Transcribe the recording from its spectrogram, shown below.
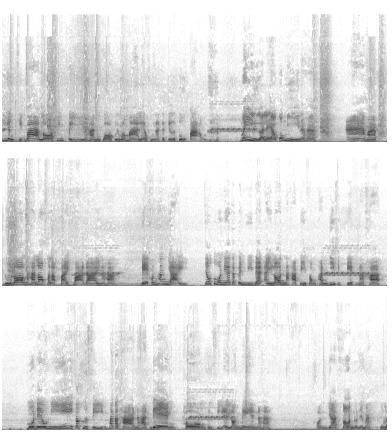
ที่ยังคิดว่ารอสิ้นปีนะคะ หนูบอกเลยว่ามาแล้วคุณอาจจะเจอตู้เปล่านะะไม่เหลือแล้วก็มีนะคะ อ่ามาดูลอกนะคะ ลอกสลับซ้ายขวาได้นะคะ เบรกค่อนข้างใหญ่ เจ้าตัวนี้จะเป็น v b a t Iron นะคะ ปี 2021 นะคะ โมเดลนี้ก็คือสีมาตรฐานนะคะ แดงทองเป็นสีไอรอนแมนนะคะ ขออนุญาตซ่อนก่อนได้ไหมโทร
